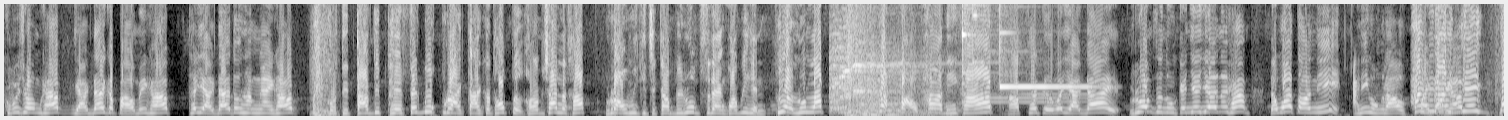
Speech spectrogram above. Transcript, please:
คุณผู้ชมครับ อยากได้กระเป๋าไหมครับ ถ้าอยากได้ต้องทำไงครับ กดติดตามที่เพจ Facebook รายการกระทบเปลือกคอร์รัปชันนะครับ เรามีกิจกรรมไปร่วมแสดงความคิดเห็นเพื่อลุ้นรับกระเป๋าผ้านี้ครับ ครับ ถ้าเกิดว่าอยากได้ร่วมสนุกกันเยอะ ๆ นะครับ แต่ว่าตอนนี้อันนี้ของเราให้ไม่ได้ก่อนครับจริงไป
